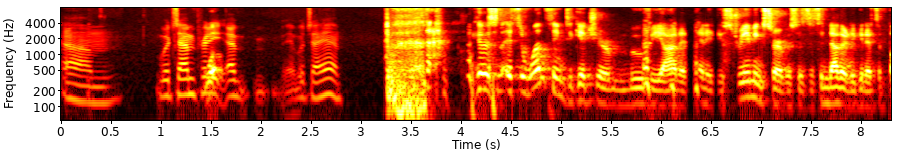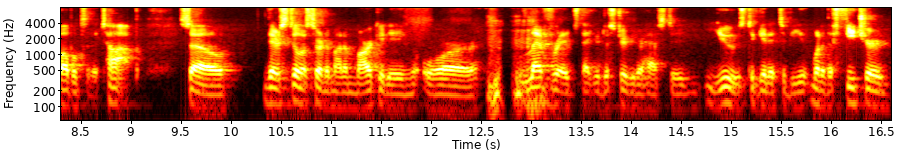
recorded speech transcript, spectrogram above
um, which I'm pretty, Well- I'm, which I am. Because it's one thing to get your movie on any of these streaming services; it's another to get it to bubble to the top. So there's still a certain amount of marketing or leverage that your distributor has to use to get it to be one of the featured,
